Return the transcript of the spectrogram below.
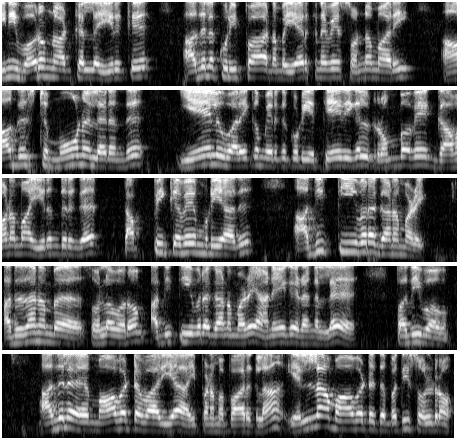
இனி வரும் நாட்களில் இருக்கு. அதில் குறிப்பாக நம்ம ஏற்கனவே சொன்ன மாதிரி ஆகஸ்ட் மூணுலேருந்து ஏழு வரைக்கும் இருக்கக்கூடிய தேதிகள் ரொம்பவே கவனமாக இருந்துருங்க. தப்பிக்கவே முடியாது. அதிதீவிர கனமழை அதுதான் நம்ம சொல்ல வரோம். அதிதீவிர கனமழை அநேக இடங்களில் பதிவாகும். அதுல மாவட்ட வாரியா இப்ப நம்ம பார்க்கலாம். எல்லா மாவட்டத்தை பத்தி சொல்றோம்.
